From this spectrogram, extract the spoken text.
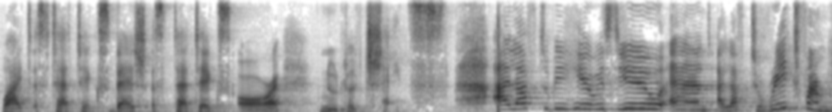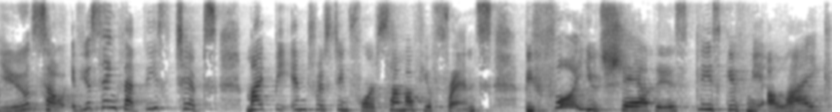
white aesthetics beige aesthetics or neutral shades. I love to be here with you and I love to read from you. So, if you think that these tips might be interesting for some of your friends, before you share this, please give me a like.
